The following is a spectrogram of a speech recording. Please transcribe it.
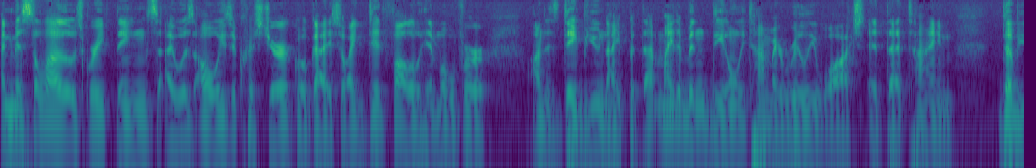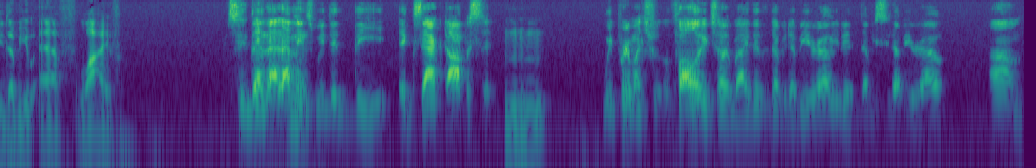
I missed a lot of those great things I was always a Chris Jericho guy so I did follow him over on his debut night but that might have been the only time I really watched at that time WWF live. See, then that, that means we did the exact opposite. Mm-hmm. We pretty much follow each other, but I did the WWE route, you did the WCW route, um,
